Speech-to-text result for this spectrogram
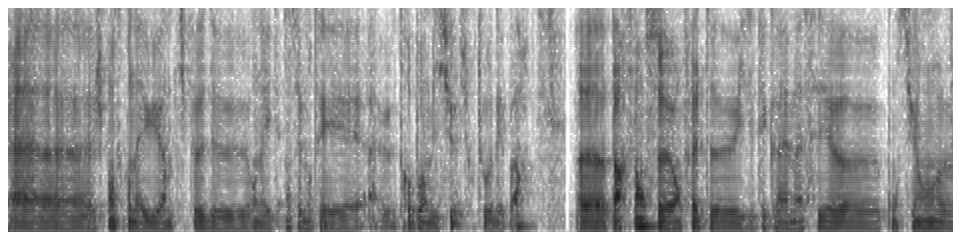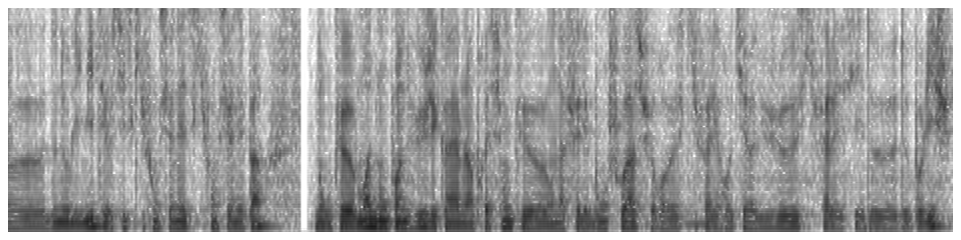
Je pense qu'on a eu un petit peu de, on a été, on s'est monté trop ambitieux, surtout au départ. Euh, par chance, euh, en fait, euh, ils étaient quand même assez conscients de nos limites et aussi de ce qui fonctionnait et de ce qui fonctionnait pas. Donc moi, de mon point de vue, j'ai quand même l'impression qu'on a fait les bons choix sur ce qu'il fallait retirer du jeu, ce qu'il fallait essayer de, polish.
